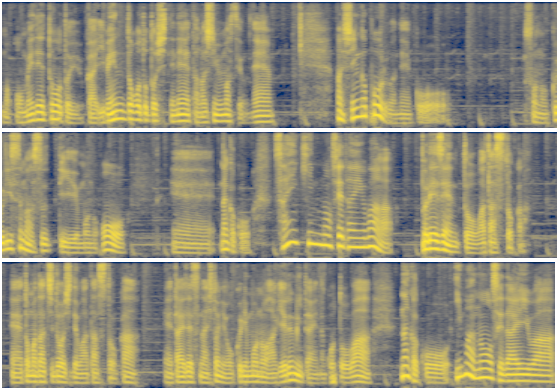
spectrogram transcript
まあ、おめでとうというかイベントごととしてね楽しみますよね。まあ、シンガポールはねこうそのクリスマスっていうものを、えー、なんかこう最近の世代はプレゼントを渡すとか、えー、友達同士で渡すとかえ大切な人に贈り物をあげるみたいなことはなんかこう今の世代は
